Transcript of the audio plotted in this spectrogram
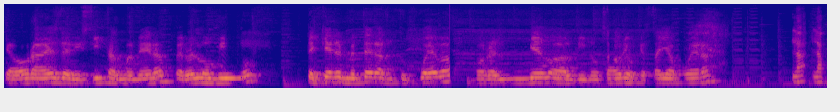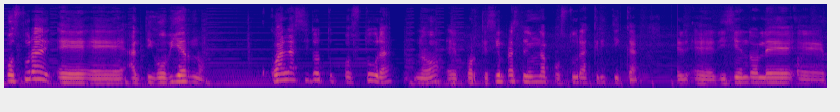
que ahora es de distintas maneras, pero es lo mismo. Te quieren meter en tu cueva por el miedo al dinosaurio que está allá afuera. La, postura eh, eh, antigobierno ¿Cuál ha sido tu postura, no? Eh, porque siempre has tenido una postura crítica, eh, eh, diciéndole,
